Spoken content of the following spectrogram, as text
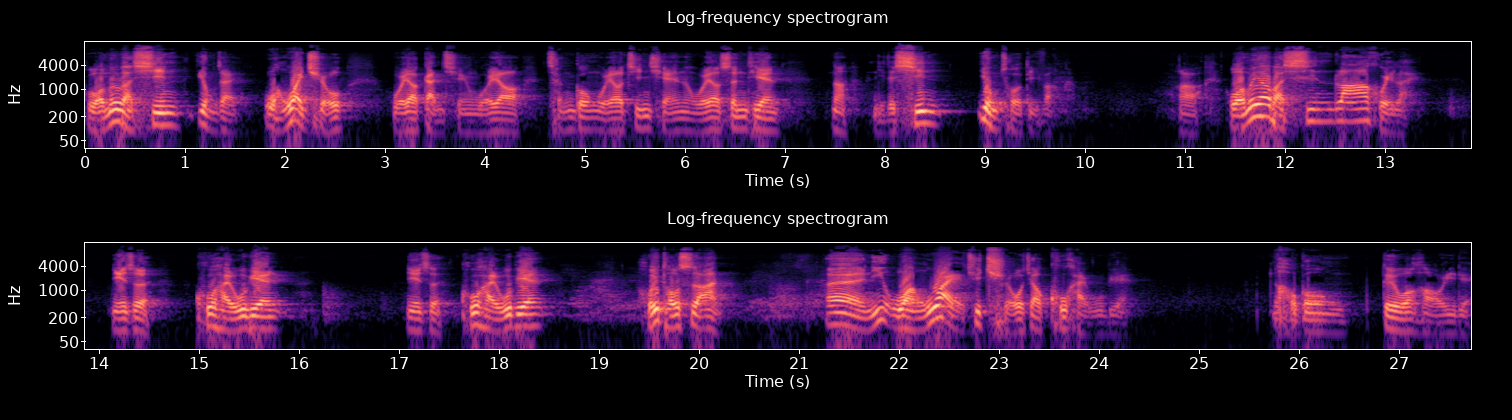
我们把心用在往外求，我要感情，我要成功，我要金钱，我要升天，那你的心用错地方了。啊，我们要把心拉回来，你是苦海无边，你是苦海无边。回头是岸，哎，你往外去求叫苦海无边。老公对我好一点，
